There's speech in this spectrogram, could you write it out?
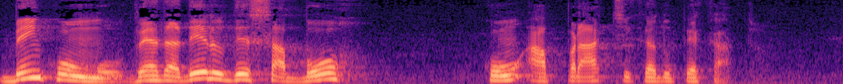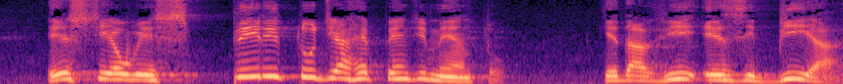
bem como verdadeiro dessabor com a prática do pecado. Este é o espírito de arrependimento que Davi exibia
